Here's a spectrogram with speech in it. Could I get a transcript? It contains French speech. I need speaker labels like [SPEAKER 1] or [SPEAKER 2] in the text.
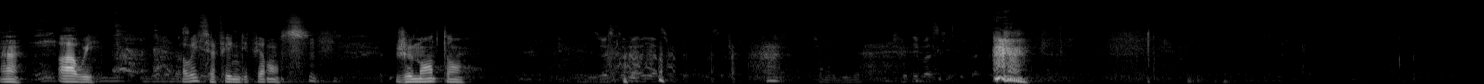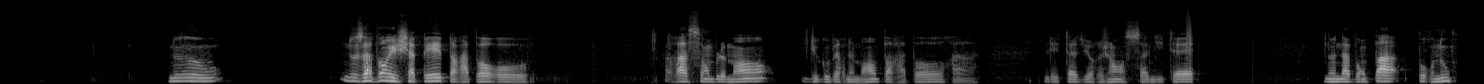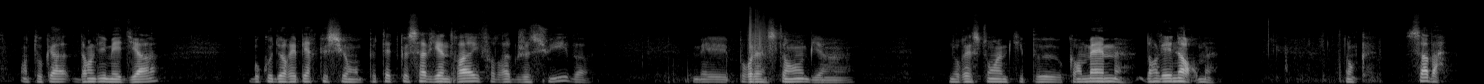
[SPEAKER 1] Hein? Ah oui. Ah oui, ça fait une différence. Je m'entends. Nous, nous avons échappé par rapport au rassemblement du gouvernement, par rapport à l'état d'urgence sanitaire. Nous n'avons pas, pour nous, en tout cas dans l'immédiat, beaucoup de répercussions. Peut-être que ça viendra, il faudra que je suive. Mais pour l'instant, eh bien, nous restons un petit peu quand même dans les normes. Donc, ça va.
